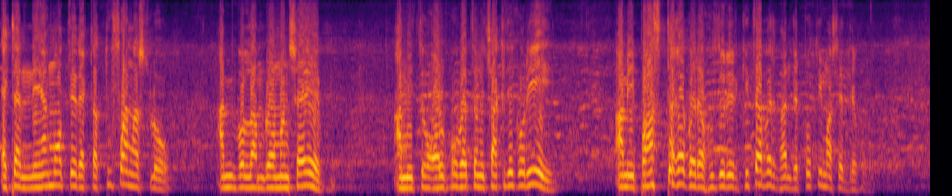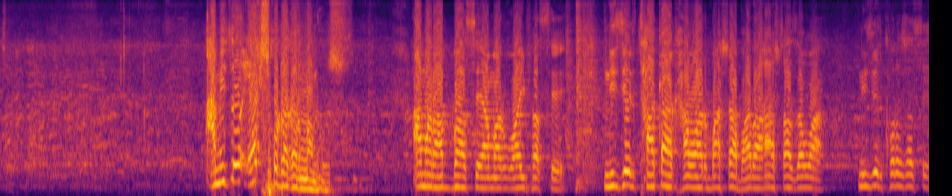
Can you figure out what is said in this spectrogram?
একটা নেয়ামতের একটা তুফান আসলো। আমি বললাম, রহমান সাহেব, আমি তো অল্প বেতনে চাকরি করি আমি পাঁচ টাকা করে হুজুরের কিতাবের ফান্ডে প্রতি মাসে দেব। আমি তো একশো টাকার মানুষ। আমার আব্বা আছে, আমার ওয়াইফ আছে। নিজের থাকা, খাওয়ার, বাসা ভাড়া, আসা যাওয়া, নিজের খরচ আছে।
